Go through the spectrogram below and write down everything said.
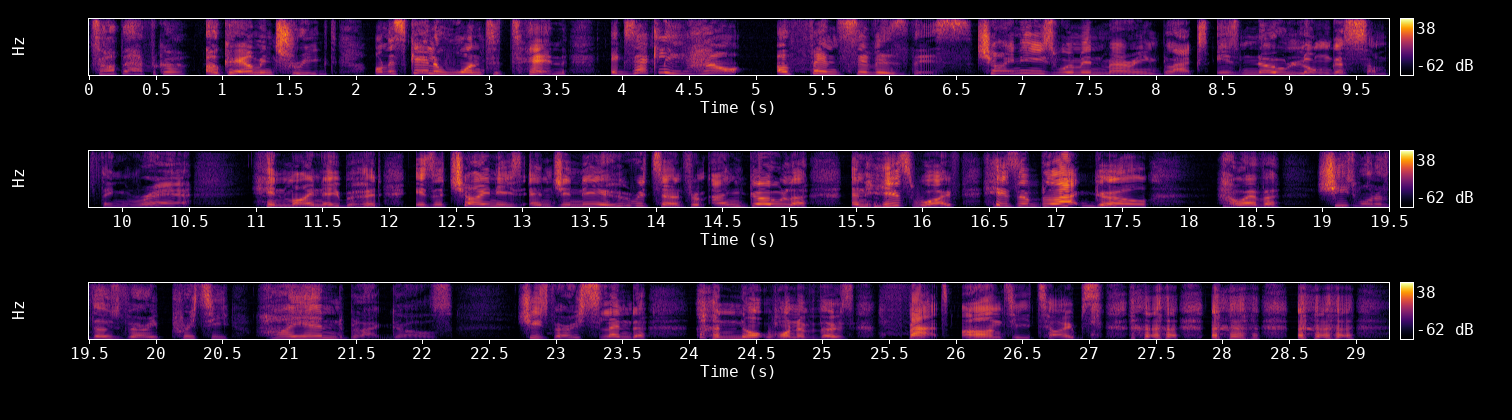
What's up, Africa? Okay, I'm intrigued. On a scale of 1 to 10, exactly how offensive is this? Chinese women marrying blacks is no longer something rare. In my neighborhood is a Chinese engineer who returned from Angola, and his wife is a black girl. However, she's one of those very pretty, high end black girls. She's very slender and not one of those fat auntie types.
